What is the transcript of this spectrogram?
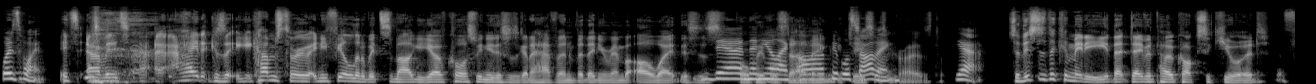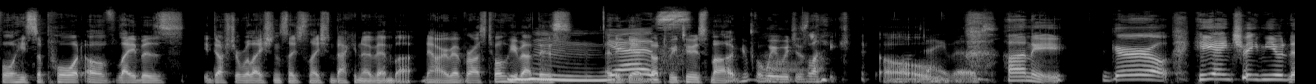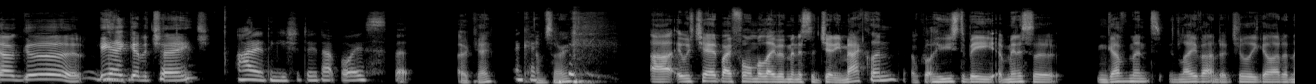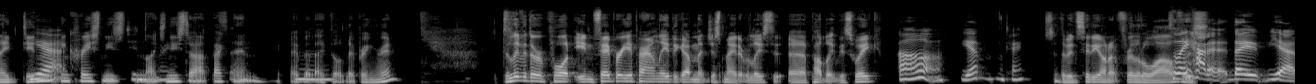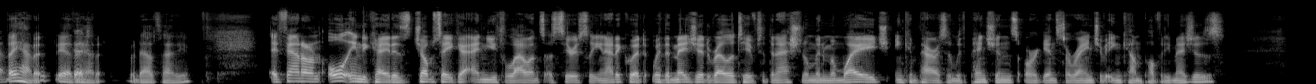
What is the point? It's. I mean, it's. I, I hate it because it, it comes through and you feel a little bit smug. You go, "Of course, we knew this was going to happen," but then you remember, "Oh, wait, this is Yeah, and then you're like, oh, people Jesus starving. Christ. Yeah. So this is the committee that David Pocock secured for his support of Labor's industrial relations legislation back in November. Now I remember us talking about this, Mm, and again, not to be too smug, but we were just like, "Oh, David. honey, girl, he ain't treating you no good. He Mm. ain't gonna change." I don't think you should do that voice, but Okay, okay. I'm sorry. Uh, it was chaired by former Labor Minister Jenny Macklin, of course, who used to be a minister in government in Labor under Julia Gillard, and they didn't Yeah. increase New, Didn't like New Start back so- then. Okay, but they Mm. thought they'd bring her in. Delivered the report in February. Apparently, the government just made it released uh, public this week, Oh, yep. Okay. so they've been sitting on it for a little while. So they had it. They, yeah. They had it. Yeah, they had it. But now it's out here. It found on all indicators job seeker and youth allowance are seriously inadequate, whether measured relative to the national minimum wage, in comparison with pensions, or against a range of income poverty measures.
